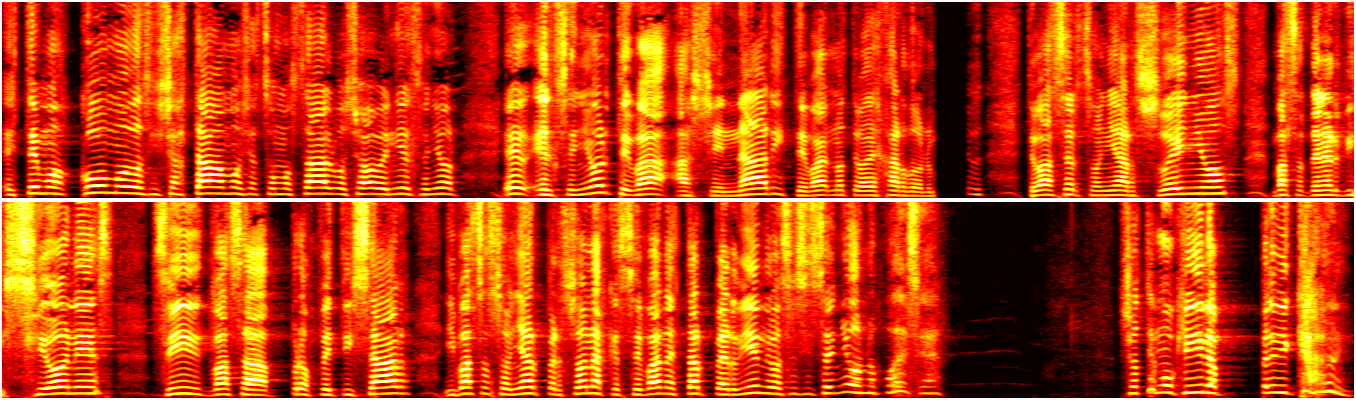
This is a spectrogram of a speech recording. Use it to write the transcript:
estemos cómodos y ya estamos, ya somos salvos, ya va a venir el Señor. El, Señor te va a llenar y te va, no te va a dejar dormir, te va a hacer soñar sueños, vas a tener visiones, ¿sí? vas a profetizar y vas a soñar personas que se van a estar perdiendo y vas a decir, Señor, no puede ser. Yo tengo que ir a predicarle.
